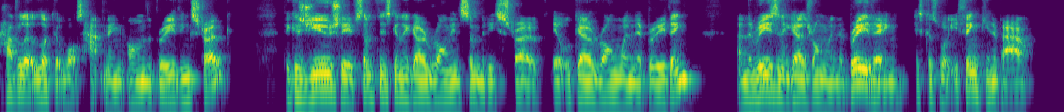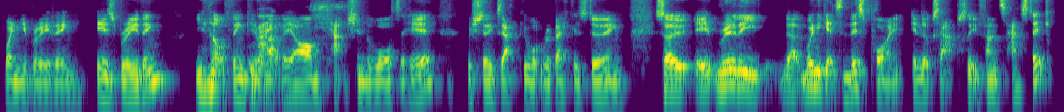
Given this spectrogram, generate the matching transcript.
have a little look at what's happening on the breathing stroke. Because usually, if something's going to go wrong in somebody's stroke, it will go wrong when they're breathing. And the reason it goes wrong when they're breathing is because what you're thinking about when you're breathing is breathing. You're not thinking right. about the arm catching the water here, which is exactly what Rebecca's doing. So it really, when you get to this point, it looks absolutely fantastic.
